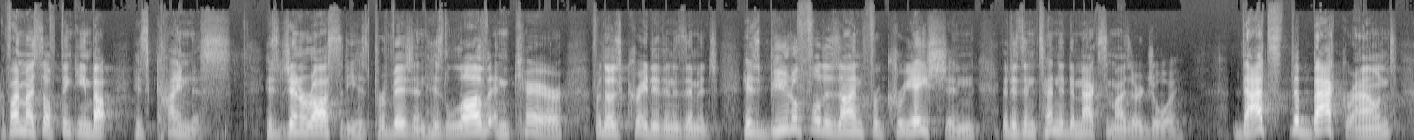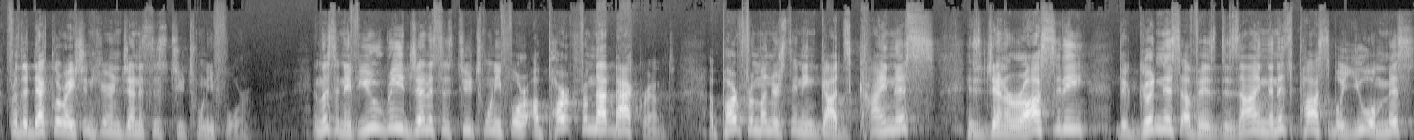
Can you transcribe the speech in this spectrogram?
I find myself thinking about His kindness, His generosity, His provision, His love and care for those created in His image, His beautiful design for creation that is intended to maximize our joy. That's the background for the declaration here in Genesis 2:24. And listen, if you read Genesis 2:24 apart from that background, apart from understanding God's kindness, his generosity, the goodness of his design, then it's possible you will miss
